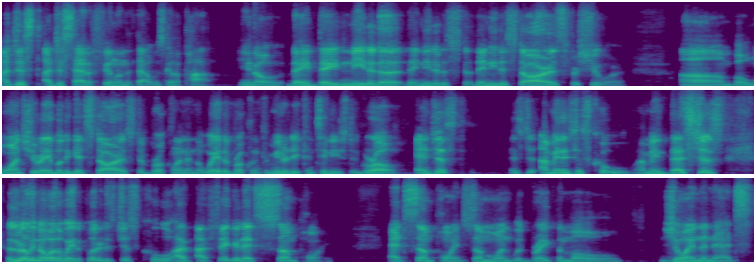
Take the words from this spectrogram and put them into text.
I just I just had a feeling that that was going to pop. You know, they they needed a they needed a they needed stars for sure. Um, but once you're able to get stars to Brooklyn and the way the Brooklyn community continues to grow, and just it's just, I mean, it's just cool. I mean, that's just, there's really no other way to put it. It's just cool. I, I figured at some point, at some point, someone would break the mold, join the Nets,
